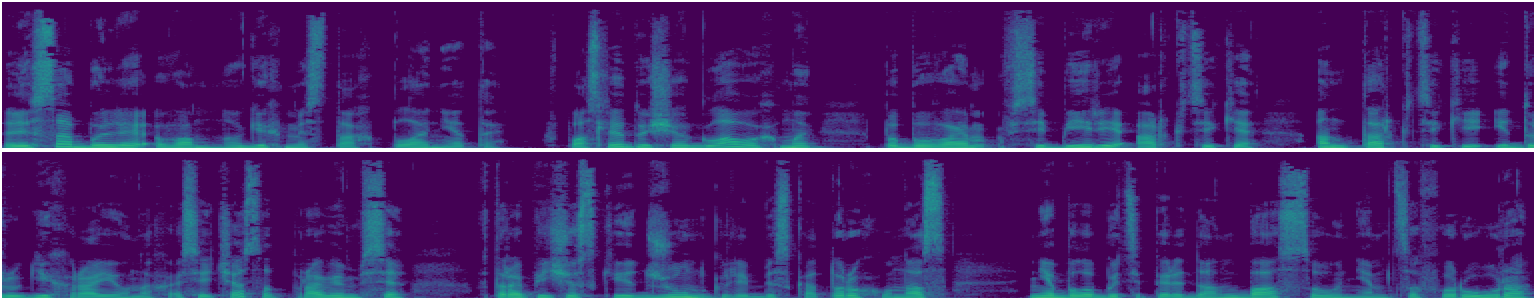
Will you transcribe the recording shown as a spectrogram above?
леса были во многих местах планеты. В последующих главах мы побываем в Сибири, Арктике, Антарктике и других районах, а сейчас отправимся в тропические джунгли, без которых у нас не было бы теперь Донбасса, у немцев Рура,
